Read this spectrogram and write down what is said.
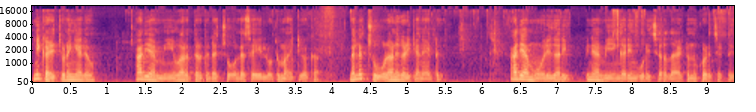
ഇനി കഴിച്ചു തുടങ്ങിയാലോ? ആദ്യം ആ മീൻ വറുത്തെടുത്തിട്ട് ചോറിന്റെ സൈഡിലോട്ട് മാറ്റി വെക്കാം. നല്ല ചൂടാണ് കഴിക്കാനായിട്ട്. ആദ്യം ആ മോര് കറിയും പിന്നെ ആ മീൻ കറിയും കൂടി ചെറുതായിട്ടൊന്ന് കുഴച്ചിട്ട്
